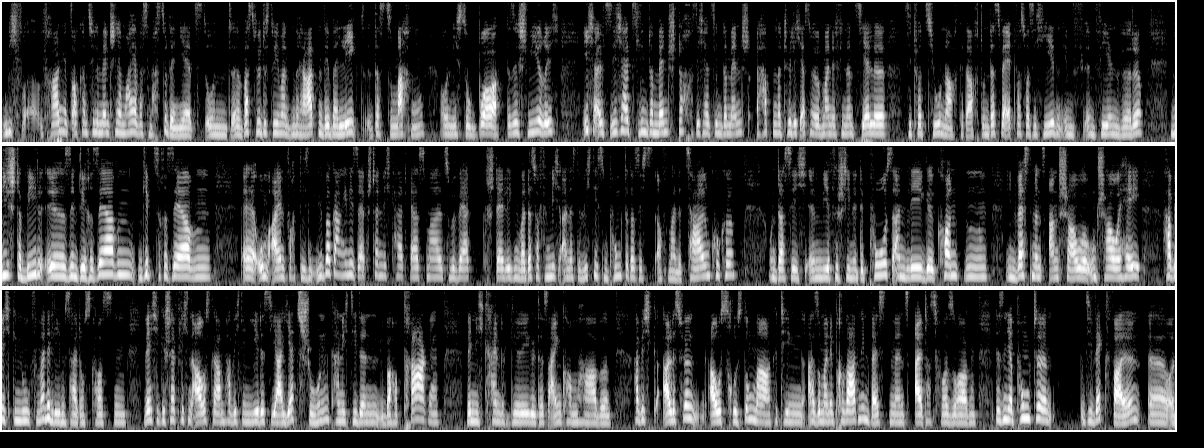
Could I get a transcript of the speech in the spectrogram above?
mich fragen jetzt auch ganz viele Menschen, ja Maja, was machst du denn jetzt? Und äh, was würdest du jemandem raten, der überlegt, das zu machen? Und nicht so, boah, das ist schwierig. Ich als sicherheitsliebender Mensch, doch sicherheitsliebender Mensch, habe natürlich erstmal über meine finanzielle Situation nachgedacht. Und das wäre etwas, was ich jedem empf empfehlen würde. Wie stabil äh, sind die Reserven? Gibt es Reserven? Äh, um einfach diesen Übergang in die Selbstständigkeit erstmal zu bewerkstelligen, weil das war für mich eines der wichtigsten Punkte, dass ich auf meine Zahlen gucke und dass ich äh, mir verschiedene Depots anlege, Konten, Investments anschaue und schaue, hey, habe ich genug für meine Lebenshaltungskosten? Welche geschäftlichen Ausgaben habe ich denn jedes Jahr jetzt schon? Kann ich die denn überhaupt tragen, wenn ich kein geregeltes Einkommen habe? Habe ich alles für Ausrüstung, Marketing, also meine privaten Investments, Altersvorsorgen? Das sind ja Punkte, die wegfallen. Äh,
